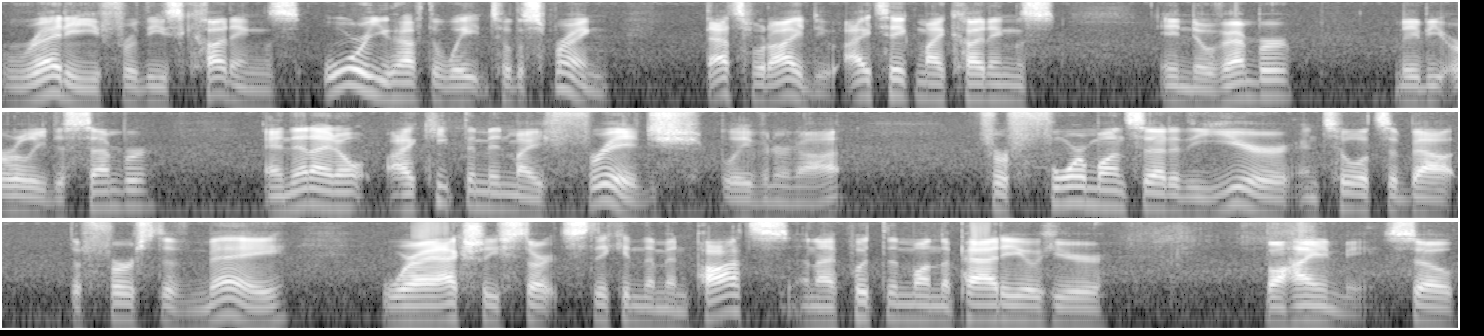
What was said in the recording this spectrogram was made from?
ready for these cuttings or you have to wait until the spring. That's what I do. I take my cuttings in November, maybe early December, and then I don't I keep them in my fridge, believe it or not, for 4 months out of the year until it's about the 1st of May where I actually start sticking them in pots and I put them on the patio here behind me. So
